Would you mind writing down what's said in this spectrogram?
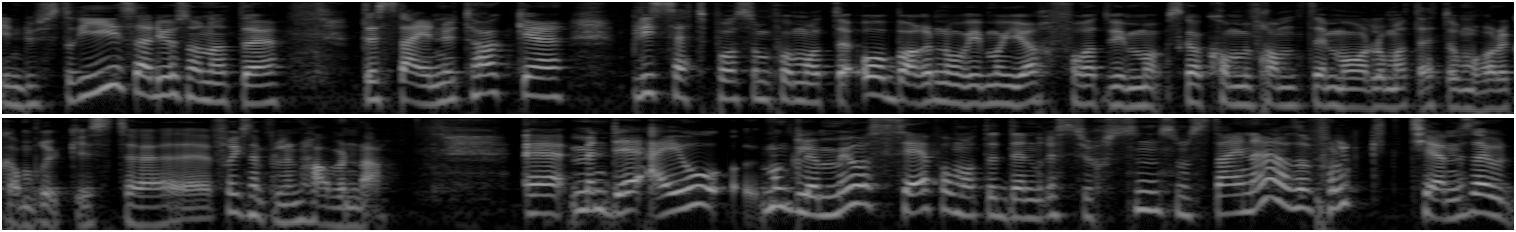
industri, så er det jo sånn at det, det, steinuttaket blir sett på som på en måte å, bare noe vi må gjøre for at vi må, skal komme fram til målet om at dette området kan brukes til f.eks. en havn. da. Eh, men det er jo, man glemmer jo å se på en måte den ressursen som stein er. Altså Folk tjener seg jo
